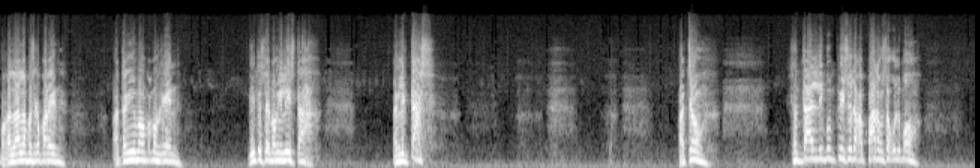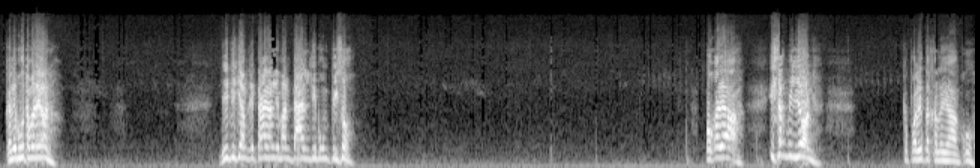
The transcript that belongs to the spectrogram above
Makalalabas ka pa rin. At ang iyong mga pamangkin, dito sa Evangelista, ang ligtas. At yung, sandaan libong piso nakapatong sa ulo mo. Kalimutan mo na yon. Bibigyan kita ng limandaan libong piso. O kaya, isang milyon. Kapalit ang kalayaan ko.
